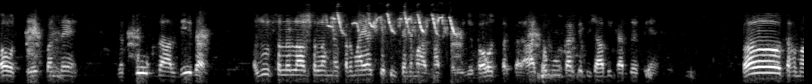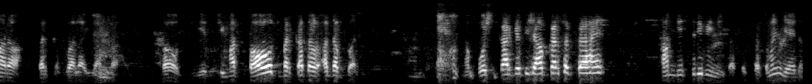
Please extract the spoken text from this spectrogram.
اور ایک بندے نے تھوک ڈال دی ادھر۔ حضور صلی اللہ علیہ وسلم نے فرمایا اس کے پیچھے نماز مت کرو یہ بہت برکت۔ آج تو منہ کر کے پیشاب کر دیتے ہیں۔ بہت ہمارا برکت والا علاقہ۔ بہت۔ یہ سمت بہت برکت اور ادب والی۔ ہم پوشت کر کے پیشاب کر سکتا ہے۔ ہم بستری بھی نہیں کر سکتا، سمجھ گئے نا؟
